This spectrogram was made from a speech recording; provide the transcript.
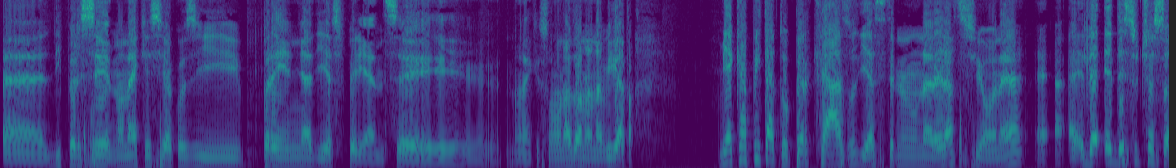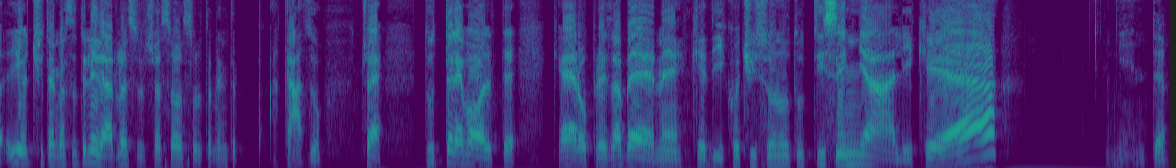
eh, di per sé non è che sia così pregna di esperienze, e non è che sono una donna navigata. Mi è capitato per caso di essere in una relazione eh, ed, è, ed è successo, io ci tengo a sottolinearlo, è successo assolutamente a caso. Cioè, tutte le volte che ero presa bene, che dico ci sono tutti i segnali, che è niente,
